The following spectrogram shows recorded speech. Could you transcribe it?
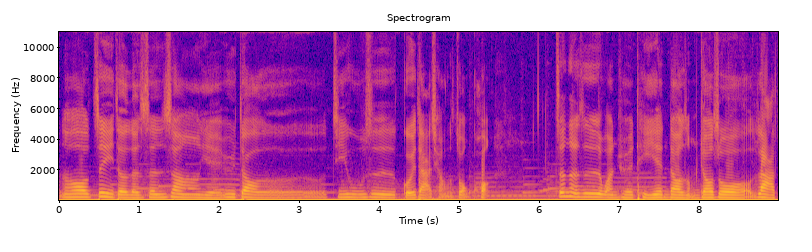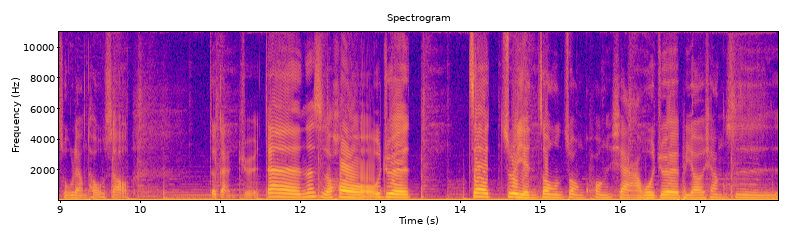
然后自己的人生上也遇到了几乎是鬼打墙的状况，真的是完全体验到什么叫做蜡烛两头烧的感觉。但那时候我觉得，在最严重的状况下，我觉得比较像是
